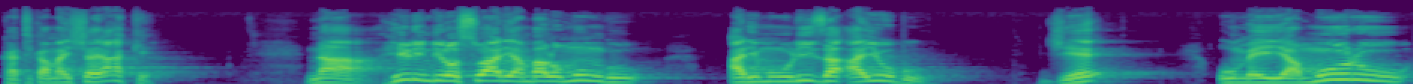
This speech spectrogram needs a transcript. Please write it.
katika maisha yake. Na hili ndilo swali ambalo Mungu alimuuliza Ayubu. Je, umeiamuru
